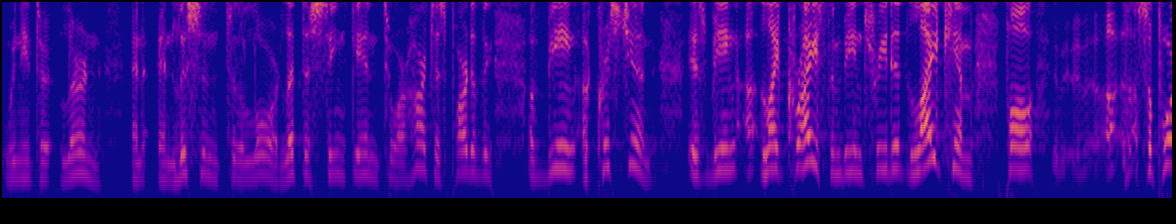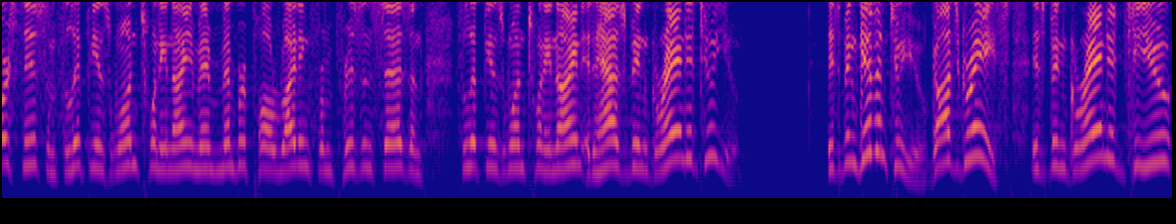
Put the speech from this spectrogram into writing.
we need to learn and, and listen to the Lord. Let this sink into our hearts as part of the of being a Christian is being uh, like Christ and being treated like him. Paul uh, uh supports this in Philippians 1:29. Remember Paul writing from prison says in Philippians 1:29, it has been granted to you. It's been given to you. God's grace. It's been granted to you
